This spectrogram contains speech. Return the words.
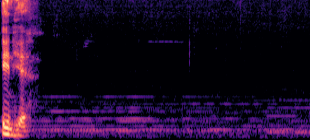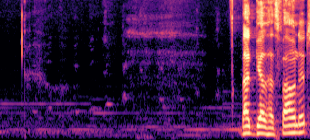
in here. That girl has found it.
